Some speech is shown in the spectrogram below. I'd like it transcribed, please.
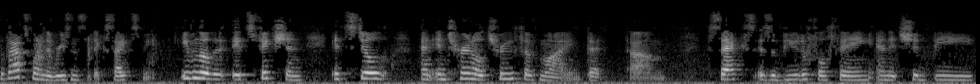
So that's one of the reasons it excites me. Even though it's fiction, it's still an internal truth of mine that um, sex is a beautiful thing and it should be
